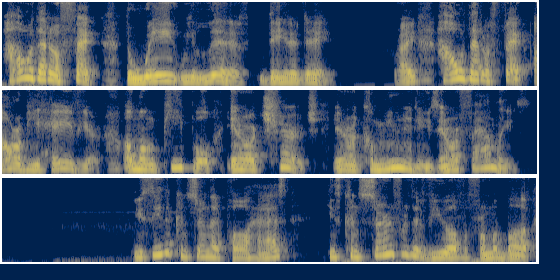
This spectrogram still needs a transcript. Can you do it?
How would that affect the way we live day to day? Right? How would that affect our behavior among people in our church, in our communities, in our families? You see the concern that Paul has? He's concerned for the view of from above.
